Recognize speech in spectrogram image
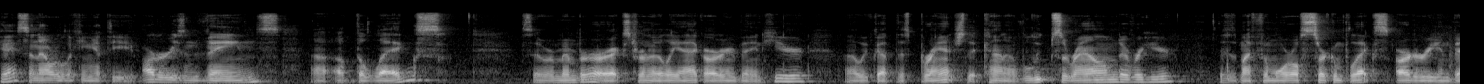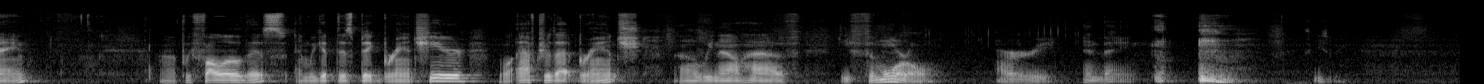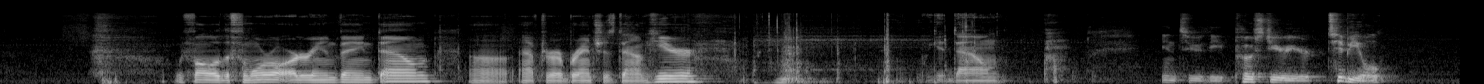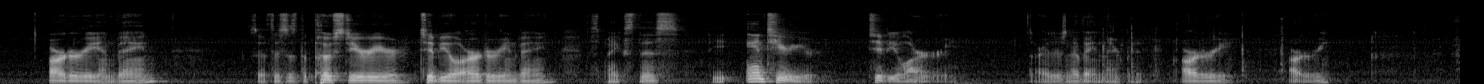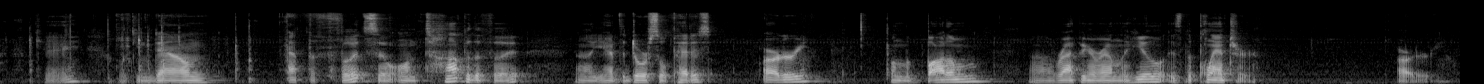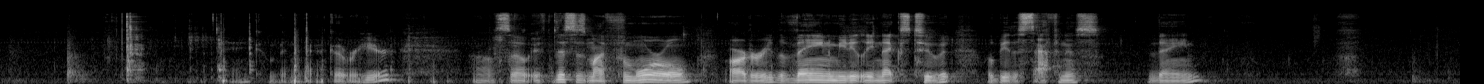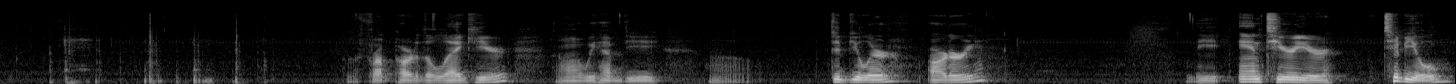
Okay, so now we're looking at the arteries and veins uh, of the legs. So remember our external iliac artery and vein here. Uh, we've got this branch that kind of loops around over here. This is my femoral circumflex artery and vein. Uh, if we follow this and we get this big branch here, well after that branch uh, we now have the femoral artery and vein. We follow the femoral artery and vein down uh, after our branch is down here. We get down into the posterior tibial artery and vein. So if this is the posterior tibial artery and vein, this makes this the anterior tibial artery. Sorry, there's no vein there, but artery, artery. Okay, looking down at the foot, so on top of the foot, uh, you have the dorsal pedis artery. On the bottom, uh, wrapping around the heel, is the plantar artery. Okay, come back over here. Uh, so if this is my femoral artery, the vein immediately next to it will be the saphenous vein. On the front part of the leg here, uh, we have the uh, fibular artery, the anterior tibial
